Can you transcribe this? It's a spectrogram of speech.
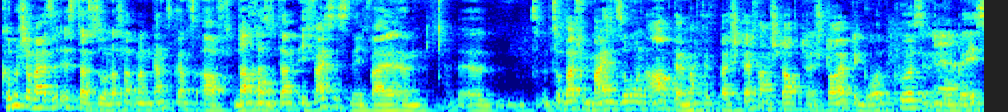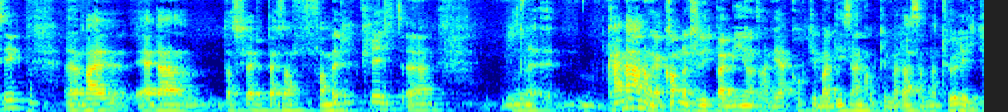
Komischerweise ist das so, das hat man ganz, ganz oft. Warum? Dann, ich weiß es nicht, weil ähm, äh, zum Beispiel mein Sohn auch, der macht jetzt bei Stefan Staub, Staub den Grundkurs in Ja. Immo Basic, äh, weil er da das vielleicht besser vermittelt kriegt. Äh, keine Ahnung, er kommt natürlich bei mir und sagt, ja, guck dir mal dies an, guck dir mal das an, natürlich.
